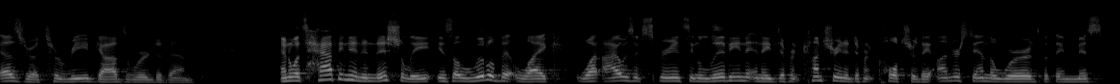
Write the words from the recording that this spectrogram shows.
Ezra to read God's word to them. And what's happening initially is a little bit like what I was experiencing living in a different country, in a different culture. They understand the words, but they miss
